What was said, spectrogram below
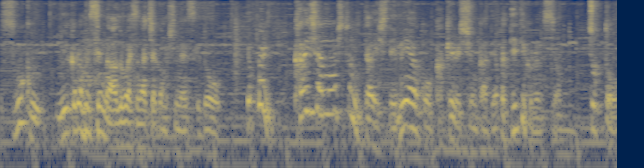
すごく上から目線のアドバイスになっちゃうかもしれないですけどやっぱり会社の人に対して迷惑をかける瞬間ってやっぱり出てくるんですよ。ちょっと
